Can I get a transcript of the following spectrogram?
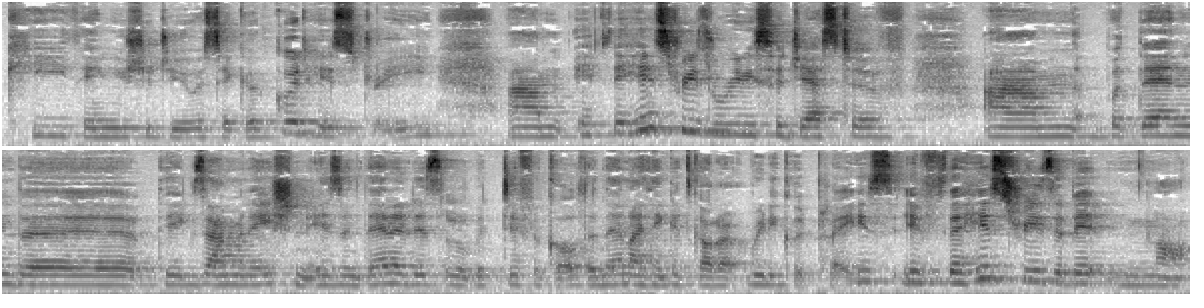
key thing you should do is take a good history. Um, if the history is really suggestive, um, but then the the examination isn't, then it is a little bit difficult, and then I think it's got a really good place. If the history is a bit not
